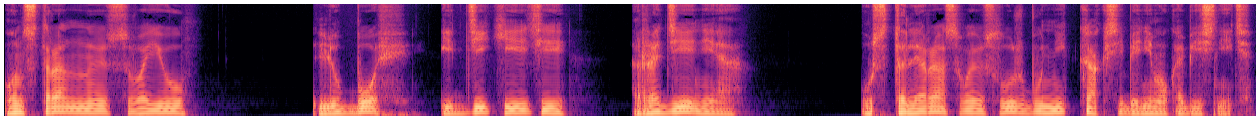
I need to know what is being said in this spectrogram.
Он странную свою любовь и дикие эти родения у столяра свою службу никак себе не мог объяснить.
